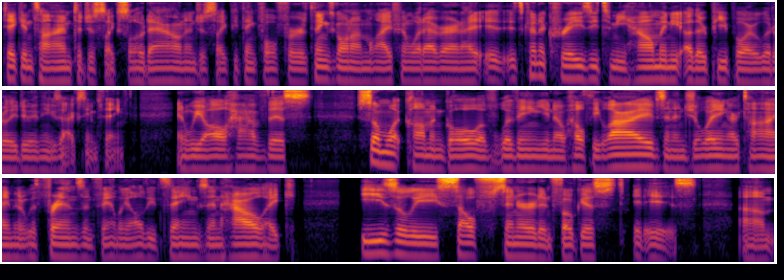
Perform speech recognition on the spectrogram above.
taking time to just like slow down and just like be thankful for things going on in life and whatever. And I, it, it's kind of crazy to me how many other people are literally doing the exact same thing. And we all have this somewhat common goal of living, you know, healthy lives and enjoying our time and with friends and family, all these things, and how like easily self-centered and focused it is um,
